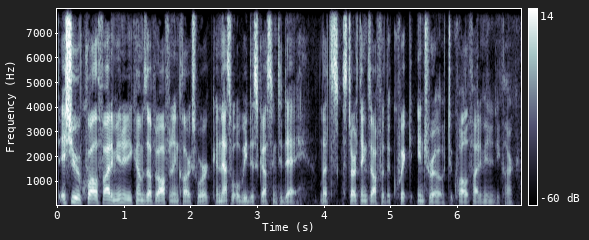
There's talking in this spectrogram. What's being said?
The issue of qualified immunity comes up often in Clark's work, and that's what we'll be discussing today. Let's start things off with a quick intro to qualified immunity, Clark.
